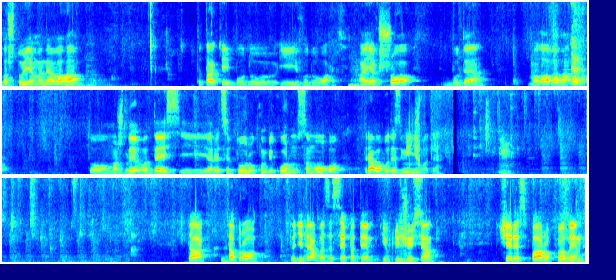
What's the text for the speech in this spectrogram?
влаштує мене вага, то так я й буду і годувати. А якщо буде мала вага, то можливо десь і рецептуру комбікорму самого треба буде змінювати. Так, добро. Тоді треба засипати і включуся через пару хвилин.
